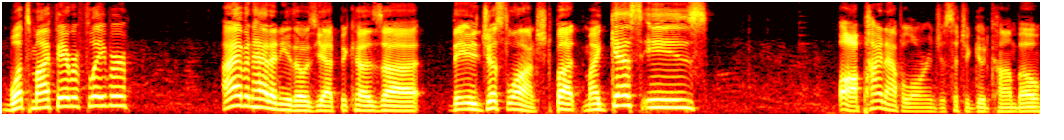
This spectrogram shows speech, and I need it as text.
What's my favorite flavor? I haven't had any of those yet because uh, they just launched. But my guess is, oh, pineapple orange is such a good combo.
